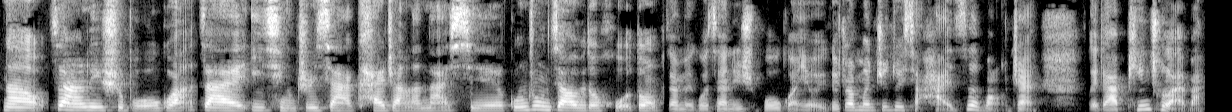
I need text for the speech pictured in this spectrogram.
那自然历史博物馆在疫情之下开展了哪些公众教育的活动？在美国自然历史博物馆有一个专门针对小孩子的网站，给大家拼出来吧，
